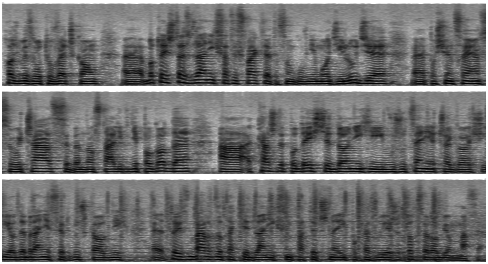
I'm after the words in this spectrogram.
choćby złotóweczką, e, bo to jest dla nich satysfakcja. To są głównie młodzi ludzie, e, poświęcają swój czas, będą stali w niepogodę, a każde podejście do nich i wrzucenie czegoś i odebranie serduszka od nich, e, to jest bardzo takie dla nich sympatyczne i pokazuje, że to, co robią, ma sens.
